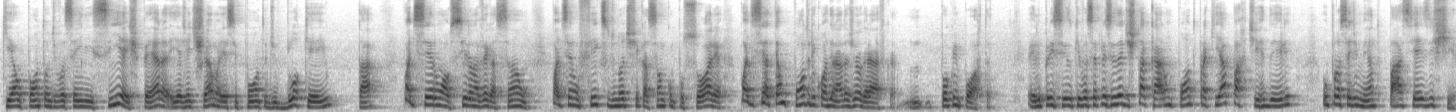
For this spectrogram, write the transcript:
que é o ponto onde você inicia a espera, e a gente chama esse ponto de bloqueio, tá? Pode ser um auxílio à navegação, pode ser um fixo de notificação compulsória, pode ser até um ponto de coordenada geográfica, pouco importa. Ele precisa, o que você precisa é destacar um ponto para que a partir dele o procedimento passe a existir.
